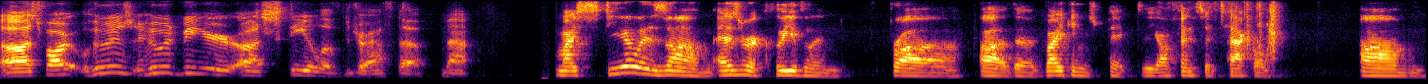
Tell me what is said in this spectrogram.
Uh, as far who is who would be your uh, steal of the draft though, Matt? My steal is um Ezra Cleveland from uh, the Vikings picked, the offensive tackle. Um,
